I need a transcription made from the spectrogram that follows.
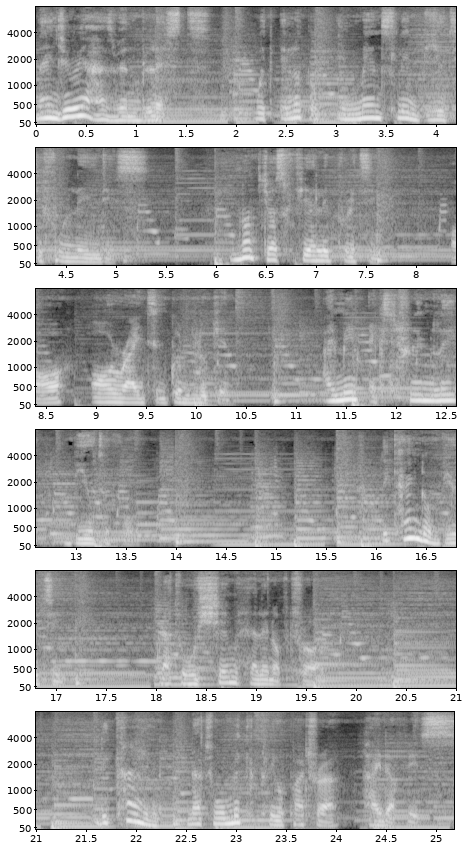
Nigeria has been blessed with a lot of immensely beautiful ladies, not just fairly pretty or alright good looking. I mean extremely beautiful. The kind of beauty that will shame Helen of Troy the kind that will make Cleopatra hide her face.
